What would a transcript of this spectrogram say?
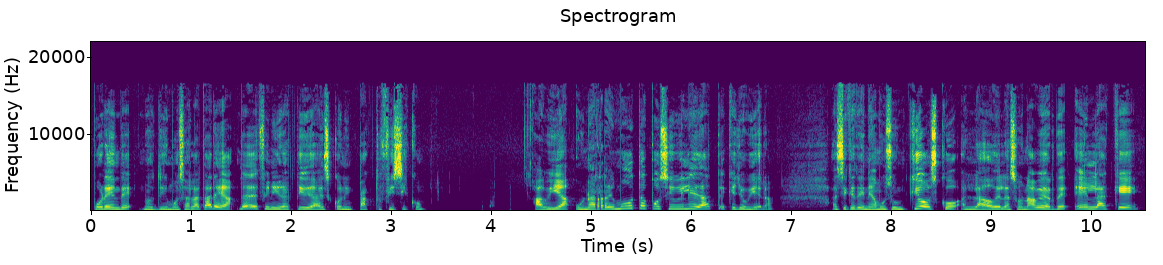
Por ende, nos dimos a la tarea de definir actividades con impacto físico. había una remota posibilidad de que lloviera. Así que teníamos un kiosco al lado de la zona verde en la que,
